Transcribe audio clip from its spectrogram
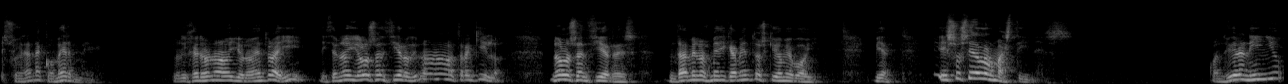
eso eran a comerme. Yo le dije, no, no, yo no entro ahí. Dice, no, yo los encierro. Digo, no, no, no, tranquilo, no los encierres. Dame los medicamentos que yo me voy. Bien, esos eran los mastines. Cuando yo era niño,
